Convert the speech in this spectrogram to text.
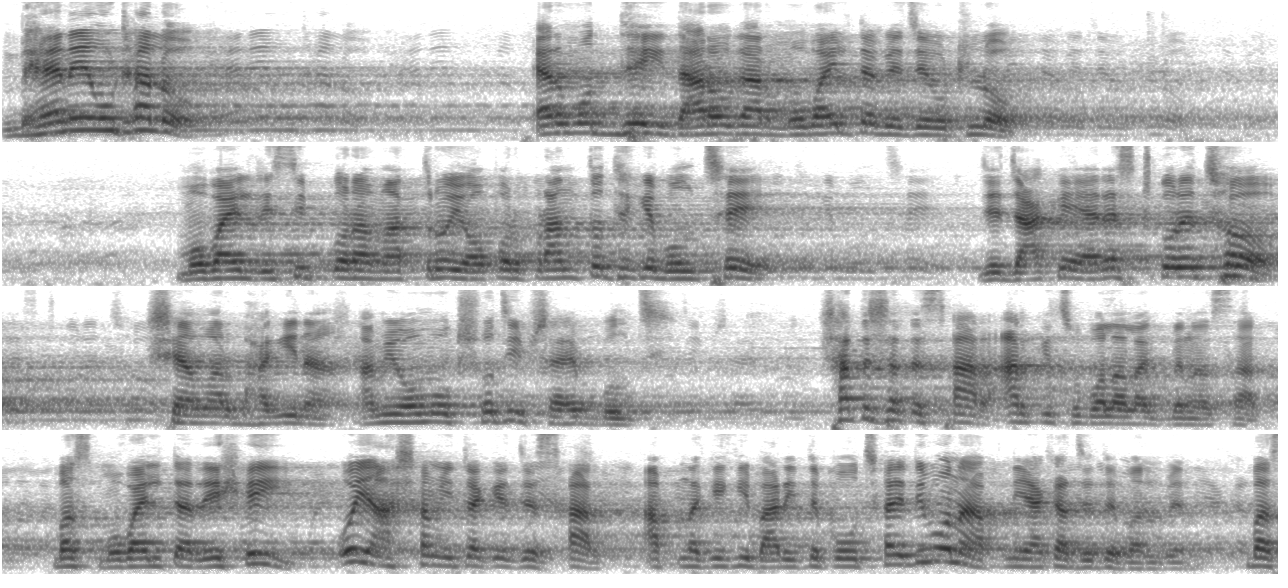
ভ্যানে উঠালো। এর মধ্যেই দারোগার মোবাইলটা বেজে উঠল। মোবাইল রিসিভ করা মাত্রই অপর প্রান্ত থেকে বলছে যে, যাকে অ্যারেস্ট করেছ, সে আমার ভাগিনা। আমি অমুক সচিব সাহেব বলছি। সাথে সাথে, স্যার, আর কিছু বলা লাগবে না, স্যার। বাস মোবাইলটা রেখেই ওই আসামিটাকে যে, স্যার, আপনাকে কি বাড়িতে পৌঁছায় দিব না? আপনি একা যেতে পারবেন। বাস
